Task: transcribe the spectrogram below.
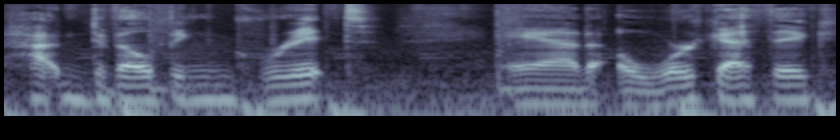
ha- developing grit and a work ethic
